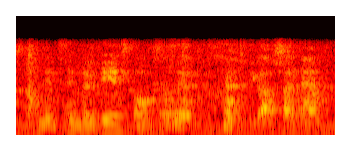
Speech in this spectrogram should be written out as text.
It's not a Nintendo DS box, is it? you got upside down.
